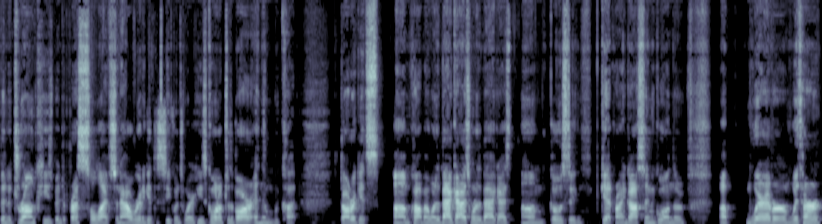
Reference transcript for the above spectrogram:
been a drunk, he's been depressed his whole life. So now we're going to get the sequence where he's going up to the bar and then we cut. Daughter gets um, caught by one of the bad guys. One of the bad guys um, goes to get Ryan Gosling to go on the up wherever with her.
